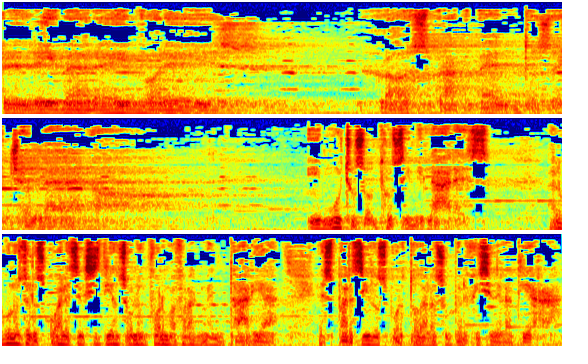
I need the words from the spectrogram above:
el Liber Ivoris, los fragmentos de Cheleno y muchos otros similares algunos de los cuales existían solo en forma fragmentaria, esparcidos por toda la superficie de la Tierra.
